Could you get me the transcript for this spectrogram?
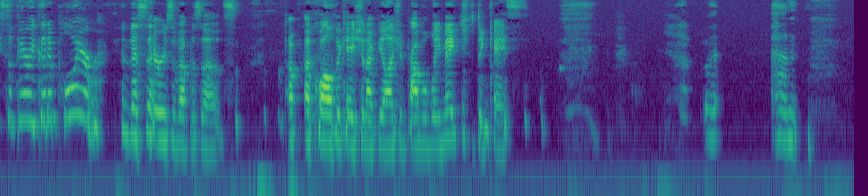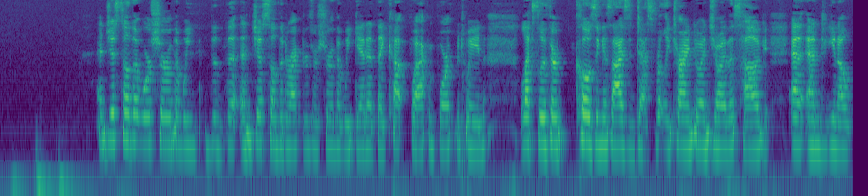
He's a very good employer in this series of episodes. A, a qualification I feel I should probably make just in case. And And just so that we're sure that we, the, the, and just so the directors are sure that we get it, they cut back and forth between Lex Luthor closing his eyes and desperately trying to enjoy this hug, and, and you know,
